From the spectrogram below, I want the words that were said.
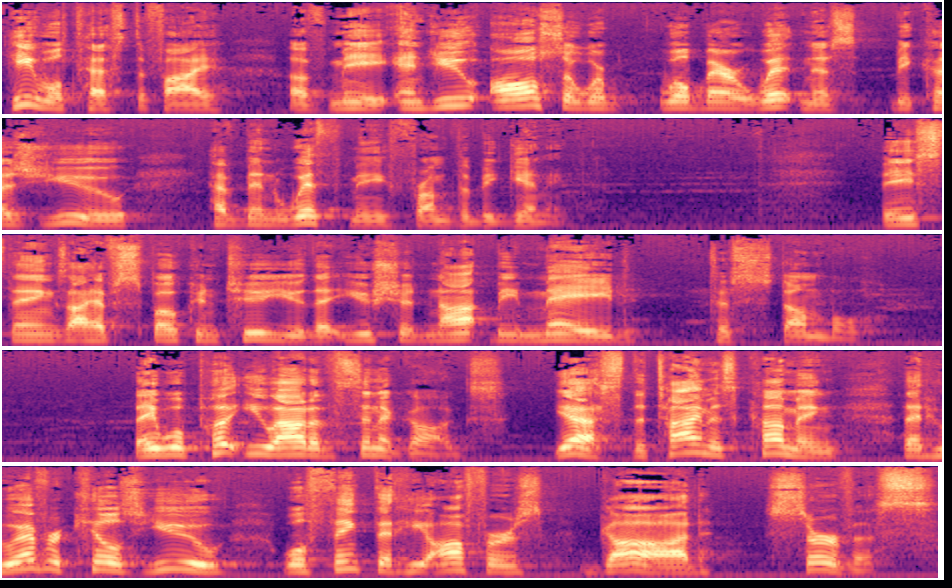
he will testify of me. And you also will bear witness because you have been with me from the beginning. These things I have spoken to you that you should not be made to stumble. They will put you out of the synagogues. Yes, the time is coming that whoever kills you will think that he offers God service.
